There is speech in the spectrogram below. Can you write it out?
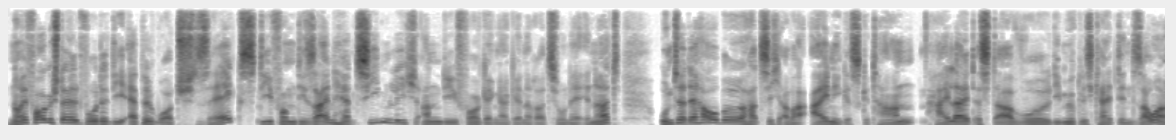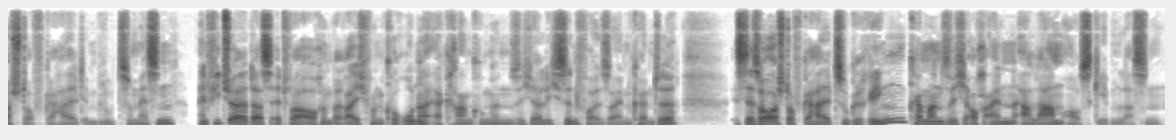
Neu vorgestellt wurde die Apple Watch 6, die vom Design her ziemlich an die Vorgängergeneration erinnert. Unter der Haube hat sich aber einiges getan. Highlight ist da wohl die Möglichkeit, den Sauerstoffgehalt im Blut zu messen. Ein Feature, das etwa auch im Bereich von Corona-Erkrankungen sicherlich sinnvoll sein könnte. Ist der Sauerstoffgehalt zu gering, kann man sich auch einen Alarm ausgeben lassen.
